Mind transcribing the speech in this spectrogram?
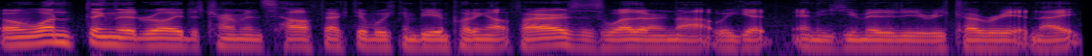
And one thing that really determines how effective we can be in putting out fires is whether or not we get any humidity recovery at night.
